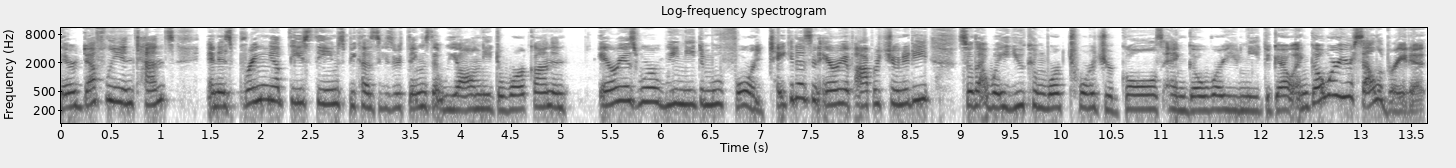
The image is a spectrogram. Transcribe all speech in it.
they're definitely intense and it's bringing up these themes because these are things that we all need to work on and areas where we need to move forward. Take it as an area of opportunity so that way you can work towards your goals and go where you need to go and go where you're celebrated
